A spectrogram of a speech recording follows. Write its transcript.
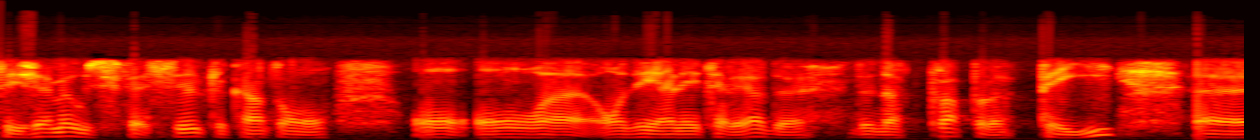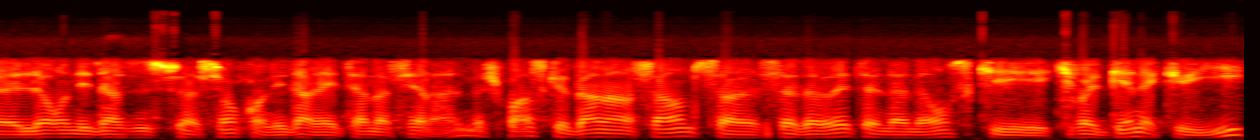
C'est jamais aussi facile que quand on on, on, euh, on est à l'intérieur de, de, notre propre pays. Euh, là, on est dans une situation qu'on est dans l'international. Mais je pense que dans l'ensemble, ça, ça devrait être une annonce qui, qui va être bien accueillie.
